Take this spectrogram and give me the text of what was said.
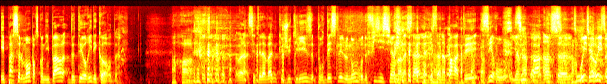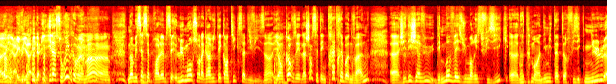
et pas seulement parce qu'on y parle de théorie des cordes. Voilà, c'était la vanne que j'utilise pour déceler le nombre de physiciens dans la salle et ça n'a pas raté zéro. Il n'y en a pas un seul. Oui, bah oui, bah oui, il, a, il a- il a souri quand même. hein. Non, mais ça, c'est le problème. C'est l'humour sur la gravité quantique, ça divise. hein. Et encore, vous avez de la chance, c'était une très très bonne vanne. Euh, J'ai déjà vu des mauvais humoristes physiques, euh, notamment un imitateur physique nul.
